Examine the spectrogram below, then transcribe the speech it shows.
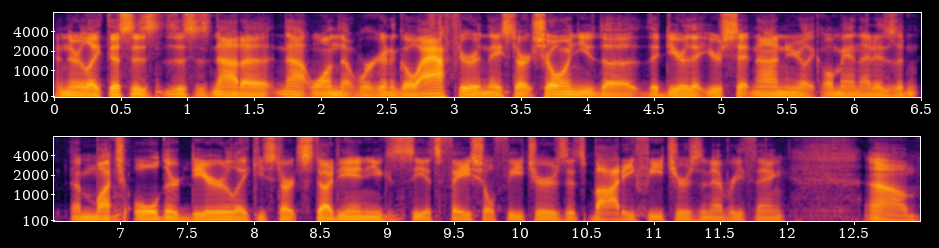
and they're like this is this is not a not one that we're going to go after. And they start showing you the the deer that you're sitting on and you're like oh man that is a, a much older deer. Like you start studying you can see its facial features its body features and everything. Um,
